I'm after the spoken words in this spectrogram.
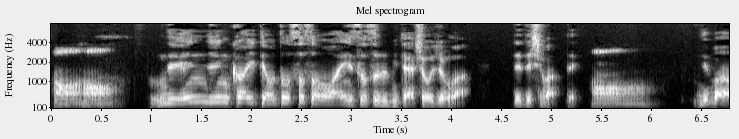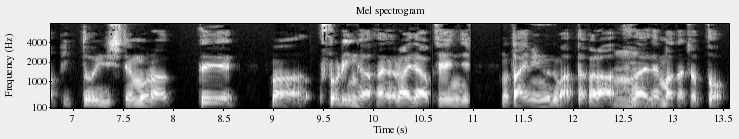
ああ。で、エンジン回転を落とすとそのままエンストするみたいな症状が出てしまって。で、まあ、ピットインしてもらって、まあ、ストリンガーさんへのライダーチェンジのタイミングでもあったから、うんその間にまたちょっと、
